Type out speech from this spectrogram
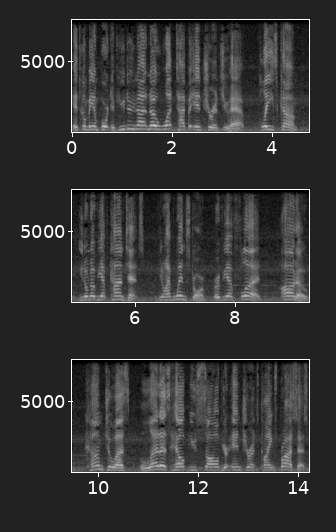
It's going to be important. If you do not know what type of insurance you have, please come. You don't know if you have contents, if you don't have windstorm, or if you have flood, auto, come to us. Let us help you solve your insurance claims process.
